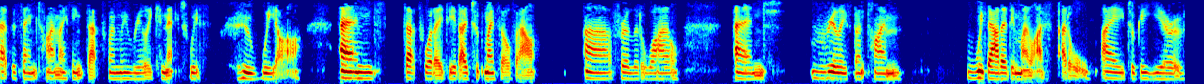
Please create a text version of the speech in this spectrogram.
at the same time. I think that's when we really connect with who we are. And that's what I did. I took myself out uh, for a little while and really spent time without it in my life at all. I took a year of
